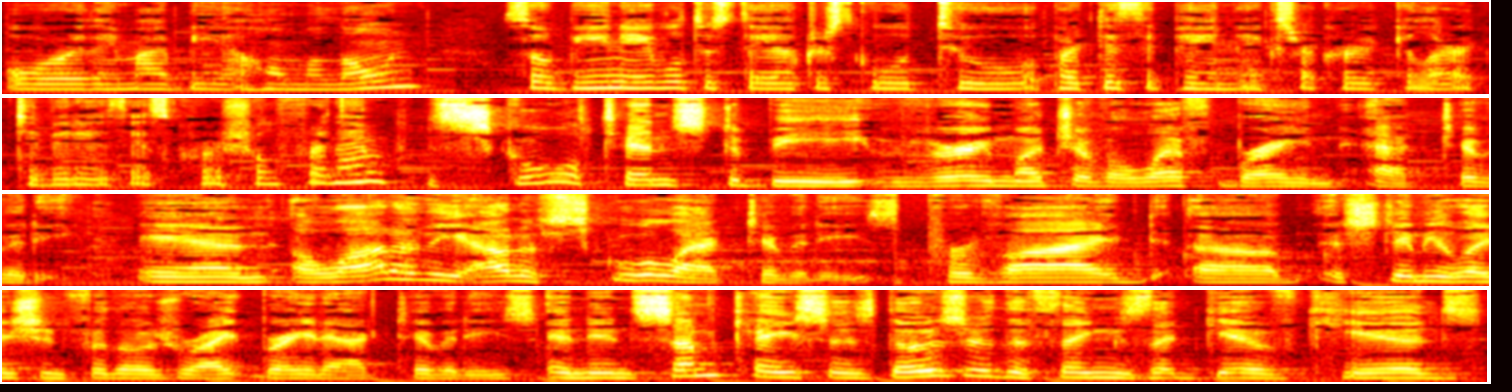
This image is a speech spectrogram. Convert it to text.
or they might be at home alone. So being able to stay after school to participate in extracurricular activities is crucial for them. School tends to be very much of a left brain activity. And a lot of the out of school activities provide uh, stimulation for those right brain activities. And in some cases, those are the things that give kids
